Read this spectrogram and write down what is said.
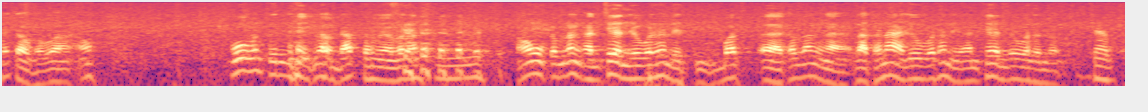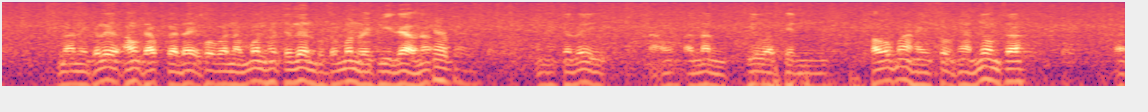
ระเจ้าก็ว่า เอ้าปูมันเป็นไงแล้วดับทำไมวะนะเอากำลังอัญเชิญอยู่ว่าท่านเด็ดบอสเอ่อกำลังอะรัตนาอยู่ว่าท่านเด็ดอัญเชิญอยู่ว่าท่านบอกครับบ้านนี้ก็เลยเอาดับก็ได้เพราะว่าน้ำมนต์เขาจะเลื่อนพุทธมนต์ไว้พีแล้วเนาะครับก็เลยเอาอันนั้นคือว่าเป็นเขามาให้ส่งงานโยมซะ อ่า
